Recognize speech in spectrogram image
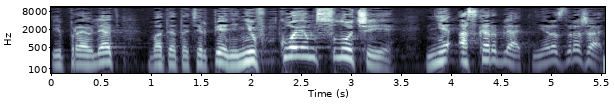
И проявлять вот это терпение. Ни в коем случае не оскорблять, не раздражать.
